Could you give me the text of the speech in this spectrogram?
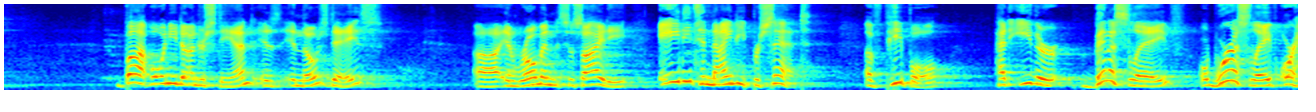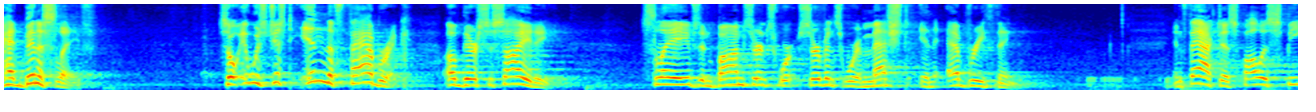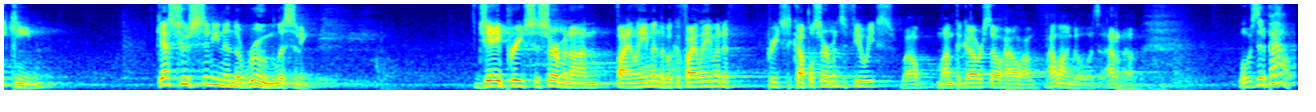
But what we need to understand is in those days, uh, in Roman society, 80 to 90% of people had either been a slave or were a slave or had been a slave. So it was just in the fabric of their society. Slaves and bond servants were enmeshed in everything. In fact, as Paul is speaking, guess who's sitting in the room listening? Jay preached a sermon on Philemon, the book of Philemon. Preached a couple sermons a few weeks, well, a month ago or so. How long, how long ago was it? I don't know. What was it about?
